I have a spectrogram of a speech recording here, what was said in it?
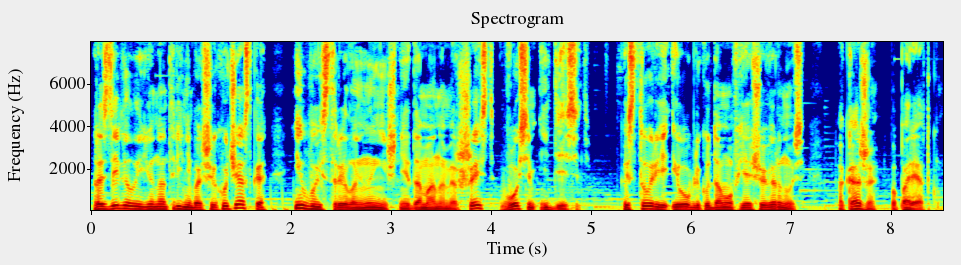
разделило ее на три небольших участка и выстроило нынешние дома номер 6, 8 и 10. К истории и облику домов я еще вернусь, пока же по порядку.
